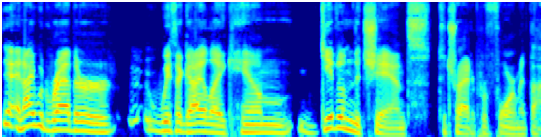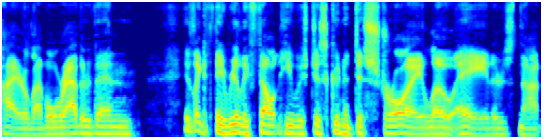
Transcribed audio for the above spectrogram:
Yeah, and I would rather, with a guy like him, give him the chance to try to perform at the higher level rather than It's like if they really felt he was just going to destroy low A, there's not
